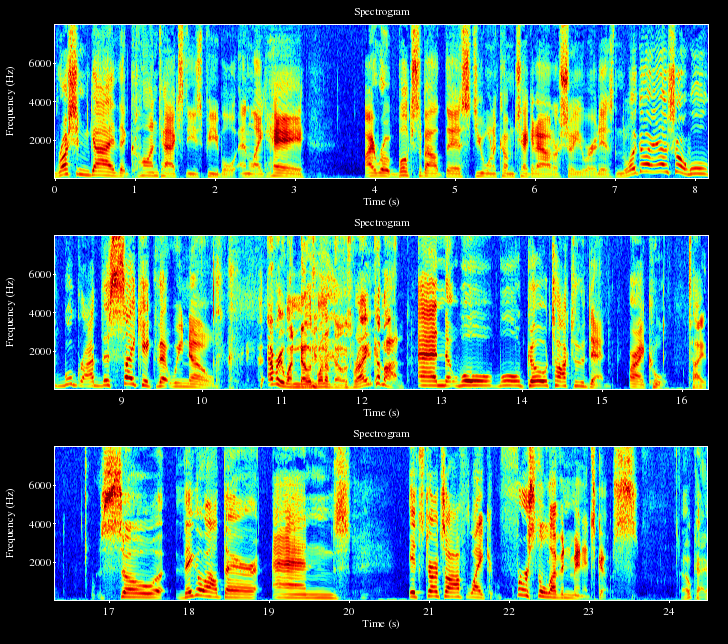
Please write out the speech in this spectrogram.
Russian guy that contacts these people and like, hey. I wrote books about this. Do you want to come check it out? I'll show you where it is. And they're like, "Oh yeah, sure. We'll we'll grab this psychic that we know, Everyone knows one of those, right? Come on. and we'll we'll go talk to the dead." All right, cool. Tight. So they go out there and it starts off like first 11 minutes ghosts. Okay.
